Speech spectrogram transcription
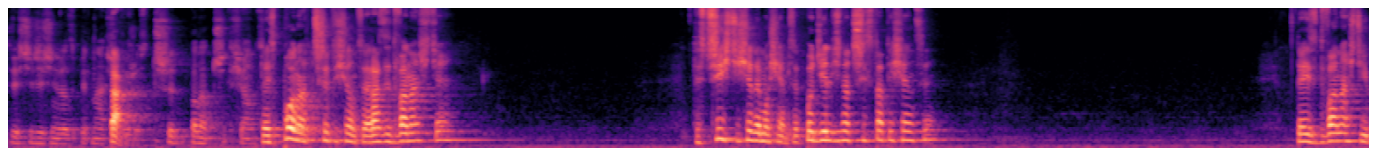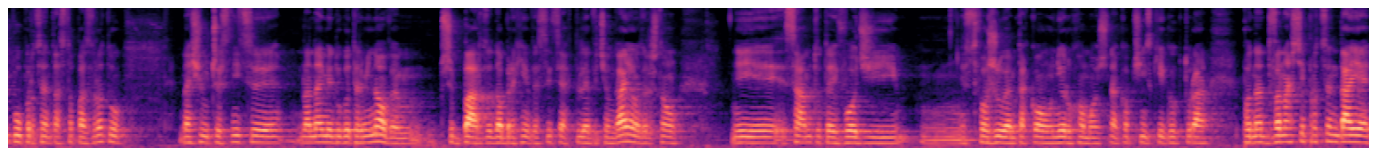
210 razy 15 Tak. to już jest 3, ponad 3000. To jest ponad 3000 razy 12. To jest 37 800. Podzielić na 300 tysięcy? To jest 12,5% stopa zwrotu. Nasi uczestnicy na najmie długoterminowym przy bardzo dobrych inwestycjach tyle wyciągają. Zresztą e, sam tutaj w Łodzi mm, stworzyłem taką nieruchomość na Kopcińskiego, która ponad 12% daje.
